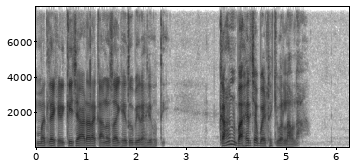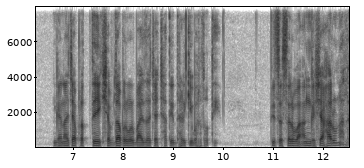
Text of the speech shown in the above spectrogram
मधल्या खिडकीच्या आडाला कानोसा घेत उभी राहिली होती. कान बाहेरच्या बैठकीवर लावला. गणाच्या प्रत्येक शब्दाबरोबर बायजाच्या छातीत धडकी भरत होती. तिचं सर्व अंग शहारून आलं.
